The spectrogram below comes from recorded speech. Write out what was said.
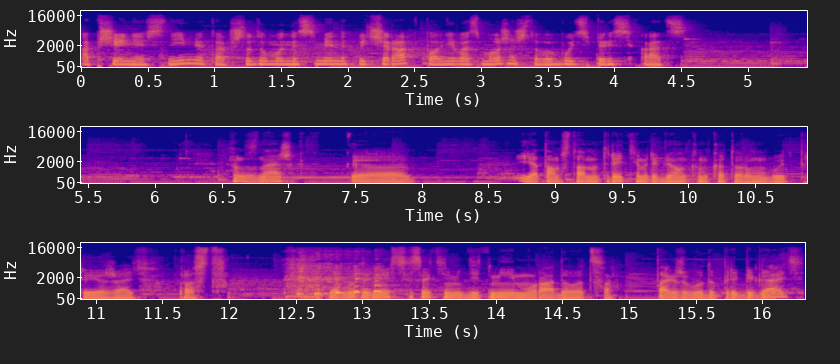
общение с ними, так что, думаю, на семейных вечерах вполне возможно, что вы будете пересекаться. Знаешь, э, я там стану третьим ребенком, которому будет приезжать. Просто. Я буду вместе с этими детьми ему радоваться. Также буду прибегать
